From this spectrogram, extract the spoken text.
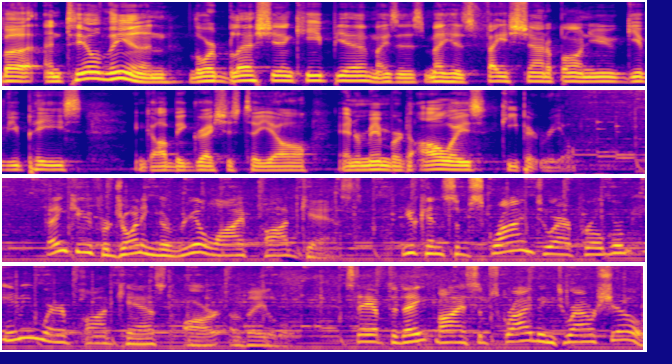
But until then, Lord bless you and keep you. May his, may his face shine upon you, give you peace, and God be gracious to y'all. And remember to always keep it real. Thank you for joining the Real Life Podcast. You can subscribe to our program anywhere podcasts are available. Stay up to date by subscribing to our show.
